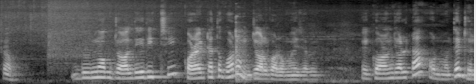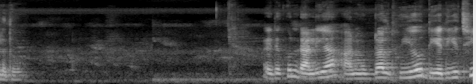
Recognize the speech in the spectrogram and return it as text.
সব। দুই মগ জল দিয়ে দিচ্ছি কড়াইটা তো গরম জল গরম হয়ে যাবে। এই গরম জলটা ওর মধ্যে ঢেলে দেবো। এই দেখুন ডালিয়া আর মুগ ডাল ধুয়েও দিয়ে দিয়েছি।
